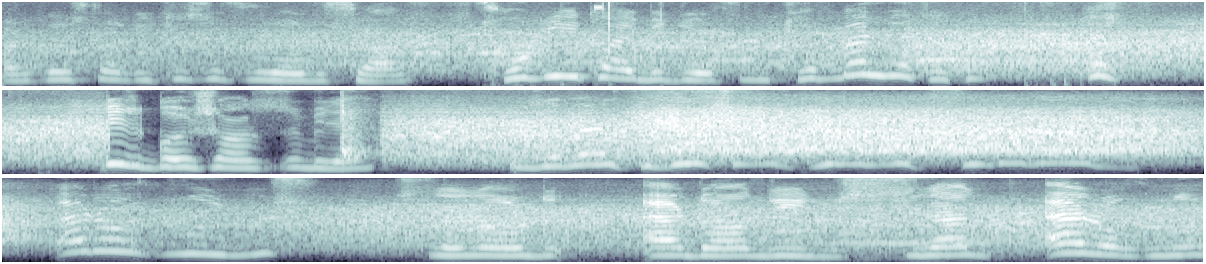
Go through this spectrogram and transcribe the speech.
Arkadaşlar 2-0 oldu şu an. Çok iyi kaybediyorsun. Mükemmel bir takım. Bir gol şansı bile. Bize belki bir şampiyonluk Sinan Eroğlu'ymuş. Sinan Ordu Erdoğan değilmiş. Sinan Eroğlu.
